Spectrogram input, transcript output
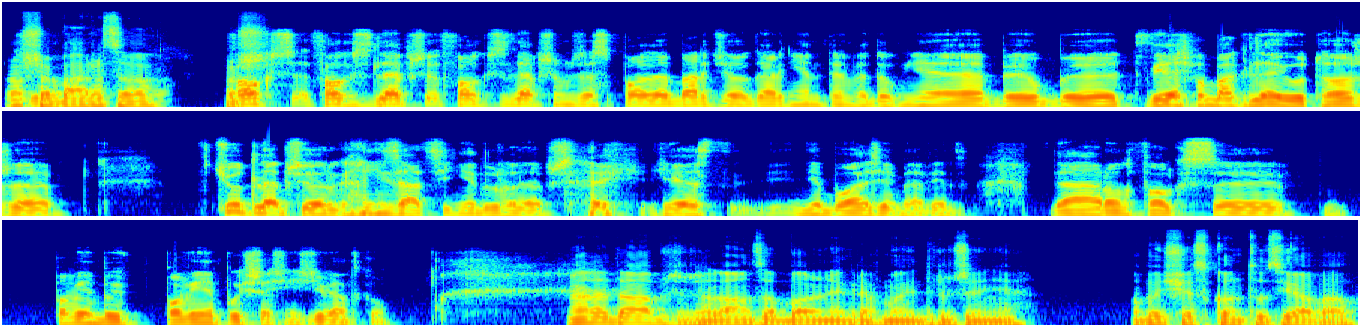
Proszę bardzo. Proszę. Fox, Fox, z lepszy, Fox z lepszym zespole, bardziej ogarniętym według mnie byłby, widać po Bagleju to, że w ciut lepszej organizacji, nie dużo lepszej, jest, nie była ziemia, więc Aaron Fox y, powinien, by, powinien pójść wcześniej z dziewiątką. Ale dobrze, że Lonzo Ball nie gra w mojej drużynie. Oby się skontuzjował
